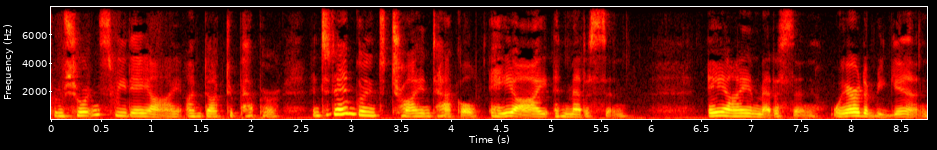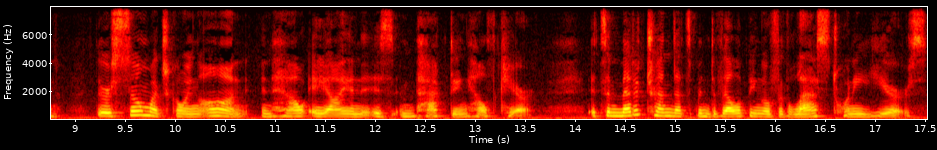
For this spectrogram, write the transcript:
From Short and Sweet AI, I'm Dr. Pepper, and today I'm going to try and tackle AI and medicine. AI and medicine, where to begin? There is so much going on in how AI is impacting healthcare. It's a meta trend that's been developing over the last 20 years.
